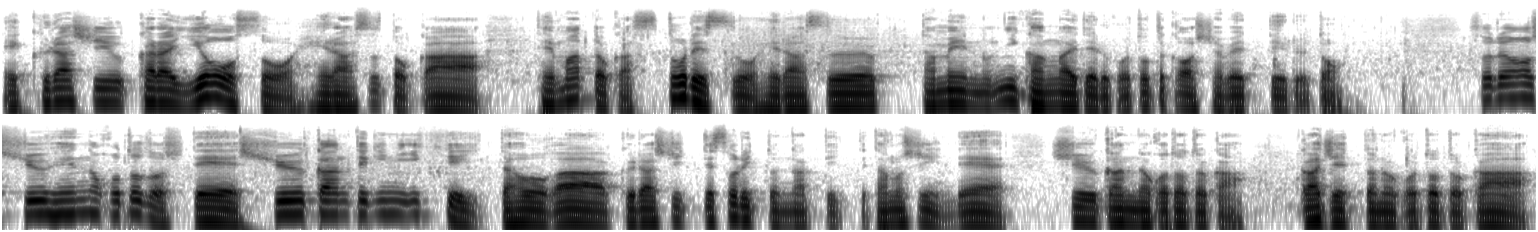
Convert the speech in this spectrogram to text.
え暮らしから要素を減らすとか、手間とかストレスを減らすために考えていることとかを喋っていると。それを周辺のこととして習慣的に生きていった方が暮らしってソリッドになっていって楽しいんで、習慣のこととか、ガジェットのこととか、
